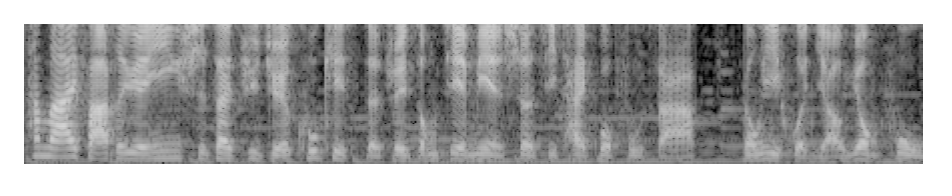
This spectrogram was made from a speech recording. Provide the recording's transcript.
他们挨罚的原因是在拒绝 Cookies 的追踪界面设计太过复杂，容易混淆用户。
